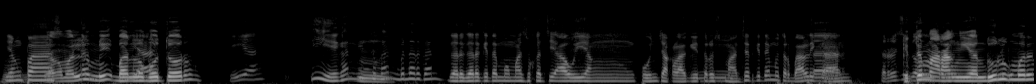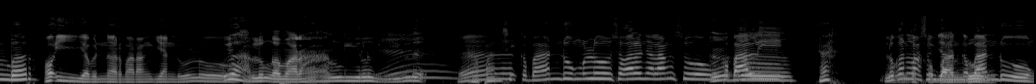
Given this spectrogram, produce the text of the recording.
Yang pas- Yang lu Mi, ban lu Iya. bocor. Iya. Iya kan itu Hmm. kan benar kan gara-gara kita mau masuk ke Ciawi yang puncak lagi terus Hmm. macet kita muter balik kan Terus Kita marangian dulu kemarin bar. oh iya benar Maranggian dulu Ya lu nggak maranggi lu gila. Eh, Apaan sih? ke Bandung lu soalnya langsung ke Heeh. Bali lu kan langsung ke jalan ke Bandung.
